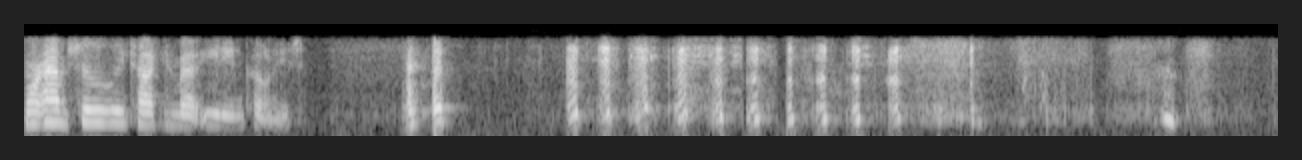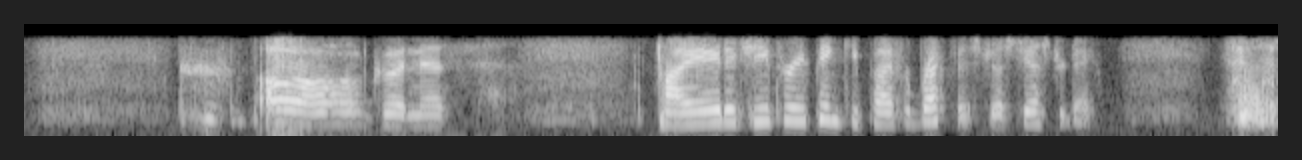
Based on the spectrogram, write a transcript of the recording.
We're absolutely talking about eating ponies. oh goodness. I ate a G3 Pinkie Pie for breakfast just yesterday.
